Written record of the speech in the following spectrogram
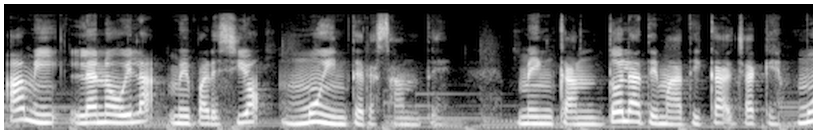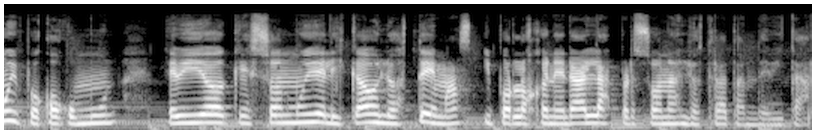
A mí la novela me pareció muy interesante. Me encantó la temática ya que es muy poco común debido a que son muy delicados los temas y por lo general las personas los tratan de evitar.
